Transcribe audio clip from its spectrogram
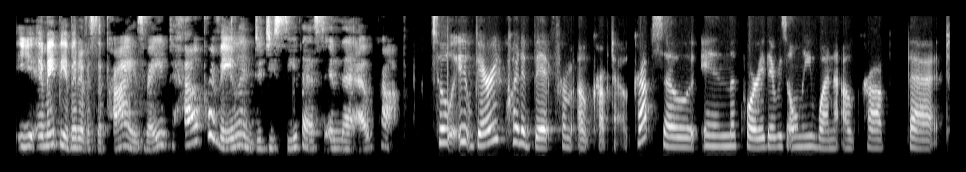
it might be a bit of a surprise, right? How prevalent did you see this in the outcrop? So it varied quite a bit from outcrop to outcrop. So in the quarry, there was only one outcrop that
